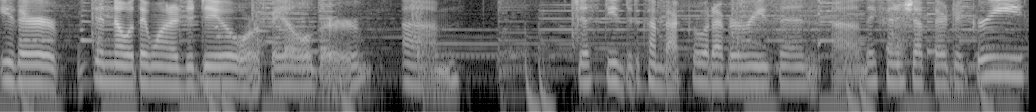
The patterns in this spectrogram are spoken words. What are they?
either didn't know what they wanted to do or failed or um, just needed to come back for whatever reason. Uh, they finish up their degree.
